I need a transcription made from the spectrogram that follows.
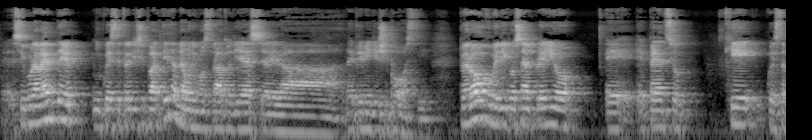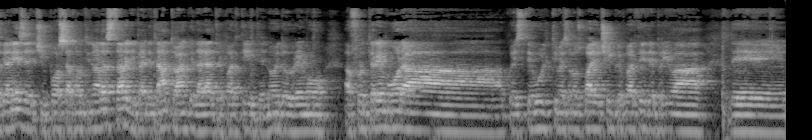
Eh, sicuramente in queste 13 partite abbiamo dimostrato di essere da, dai primi 10 posti, però come dico sempre io e, e penso che questa Pianese ci possa continuare a stare dipende tanto anche dalle altre partite. Noi dovremo, affronteremo ora queste ultime, se non sbaglio, 5 partite prima de,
